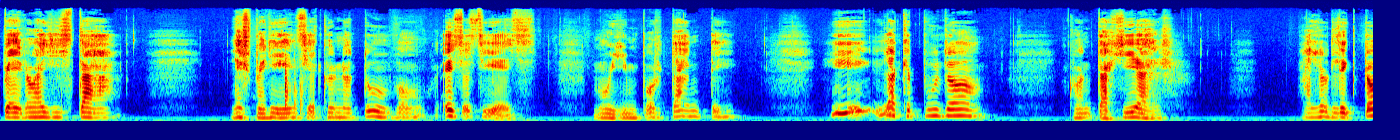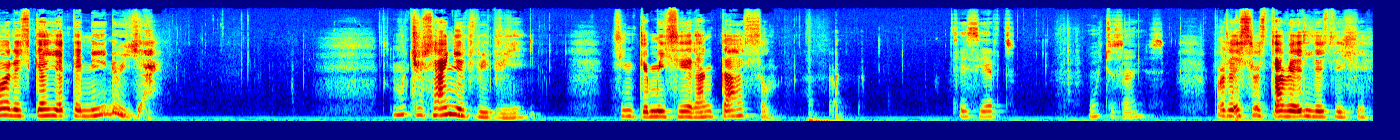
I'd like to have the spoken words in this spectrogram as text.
Pero ahí está la experiencia que uno tuvo. Eso sí es muy importante. Y la que pudo contagiar a los lectores que haya tenido y ya. Muchos años viví sin que me hicieran caso. Sí, es cierto. Muchos años. Por eso esta vez les dije,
